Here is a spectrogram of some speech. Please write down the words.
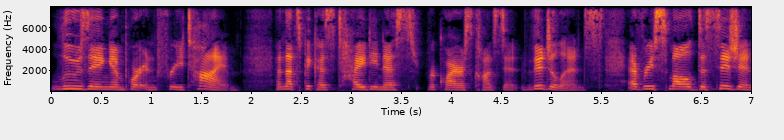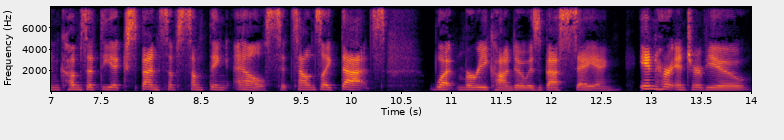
losing important free time. And that's because tidiness requires constant vigilance. Every small decision comes at the expense of something else. It sounds like that's what Marie Kondo is best saying in her interview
